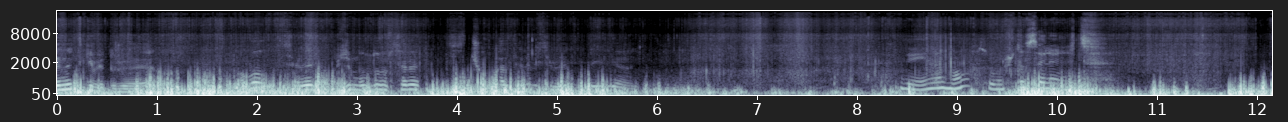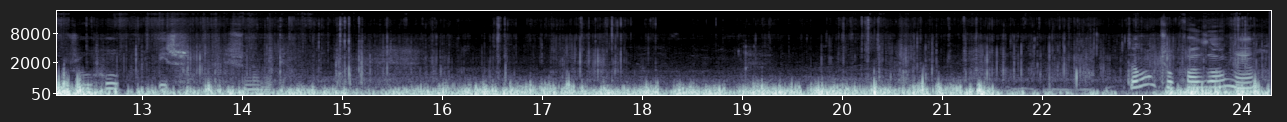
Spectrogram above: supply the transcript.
selenit gibi duruyor ya. Ama selenit, bizim bulduğumuz selenit çok kaliteli bir selenit değil yani. Değil ama sonuçta selenit. Ruhu bir. Şuna bakın. Tamam çok fazla alma ya.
